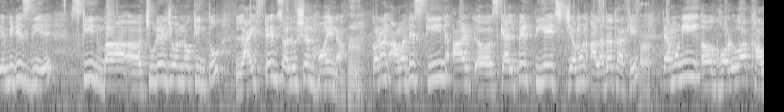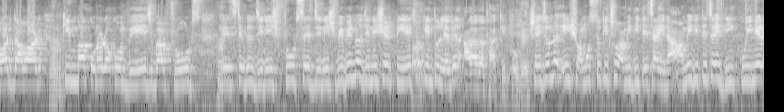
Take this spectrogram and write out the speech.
রেমেডিস দিয়ে স্কিন বা চুলের জন্য কিন্তু লাইফ টাইম সলিউশন হয় না। কারণ আমাদের স্কিন আর স্ক্যাল্পের পিএইচ যেমন আলাদা থাকে হ্যাঁ। তেমনি ঘরোয়া খাবার দাবার কিংবা কোনো রকম ভেজ বা ফ্রুটস ভেজিটেবল জিনিস ফ্রুটসের জিনিস বিভিন্ন জিনিসের পিএইচও হ্যাঁ। কিন্তু লেভেল আলাদা থাকে। সেই জন্য এই সমস্ত কিছু আমি দিতে চাই না। আমি দিতে চাই দি কুইনের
